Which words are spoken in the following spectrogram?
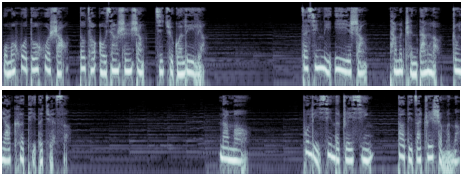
我们或多或少都从偶像身上汲取过力量，在心理意义上。他们承担了重要课题的角色。那么，不理性的追星，到底在追什么呢？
